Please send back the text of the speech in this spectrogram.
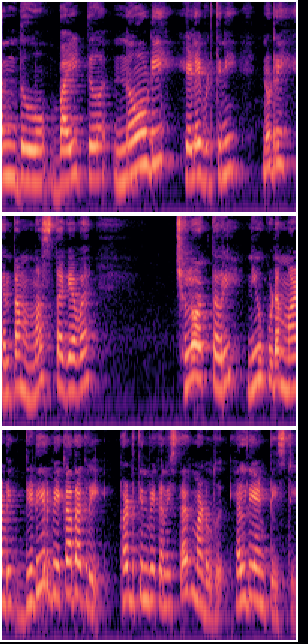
ಒಂದು ಬೈಟ್ ನೋಡಿ ಹೇಳೇ ಬಿಡ್ತೀನಿ. ನೋಡ್ರಿ ಎಂಥ ಮಸ್ತ್ ಆಗ್ಯಾವ. ಚಲೋ ಆಗ್ತಾವ್ರಿ. ನೀವು ಕೂಡ ಮಾಡಿ, ದಿಢೀರ್ ಬೇಕಾದಾಗ ರೀ ಫಡ್ ತಿನ್ಬೇಕು ಅನ್ನಿಸ್ದಾಗ ಮಾಡೋದು. ಹೆಲ್ದಿ ಆ್ಯಂಡ್ ಟೇಸ್ಟಿ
